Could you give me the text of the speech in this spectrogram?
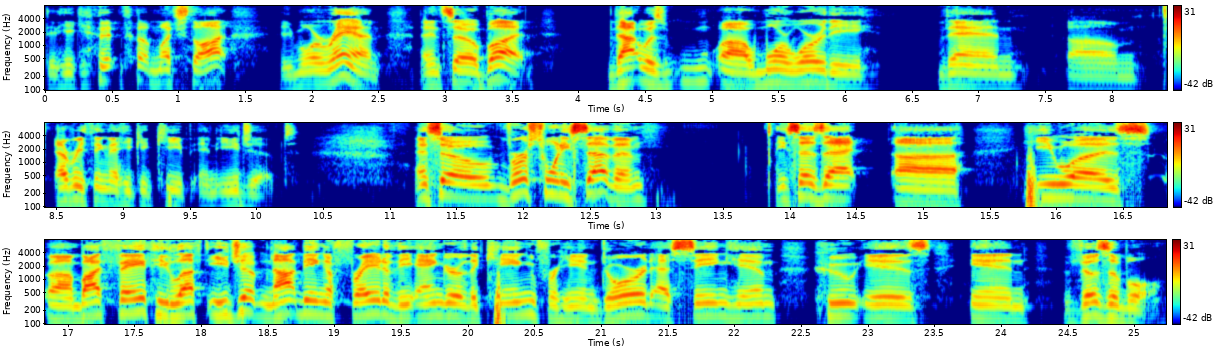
did he give it much thought? He more ran. And so, but that was uh, more worthy than um, everything that he could keep in Egypt. And so, verse 27, he says that uh, he was, um, by faith, he left Egypt, not being afraid of the anger of the king, for he endured as seeing him who is invisible.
